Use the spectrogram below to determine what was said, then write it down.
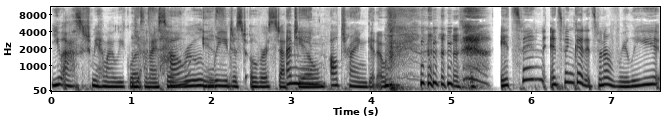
you asked me how my week was Yes, and i so rudely is- just overstepped I mean, you I'll try and get over. it. it's been it's been good. It's been a really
